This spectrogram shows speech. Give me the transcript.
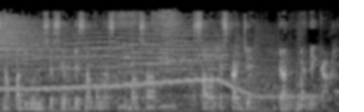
Senam Pagi Indonesia Sirde Senam Pemersatu Bangsa. Salam SKJ dan Merdeka!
